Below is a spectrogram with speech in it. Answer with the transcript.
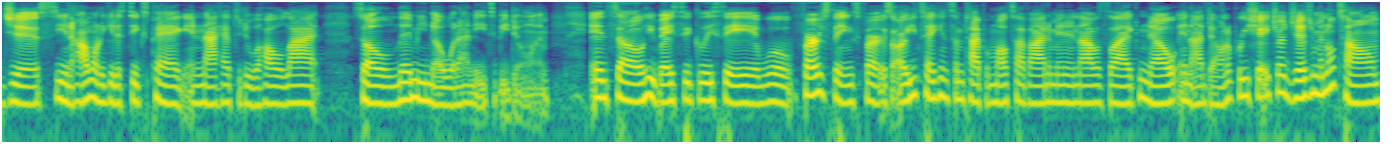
just, you know, I want to get a six pack and not have to do a whole lot. So let me know what I need to be doing. And so he basically said, Well, first things first, are you taking some type of multivitamin? And I was like, No, and I don't appreciate your judgmental tone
